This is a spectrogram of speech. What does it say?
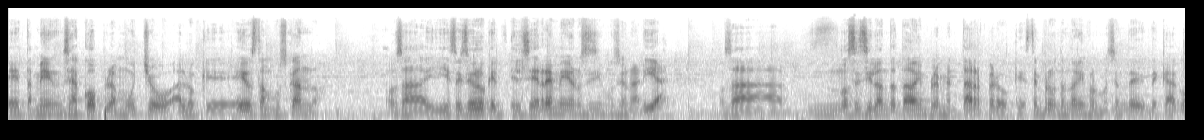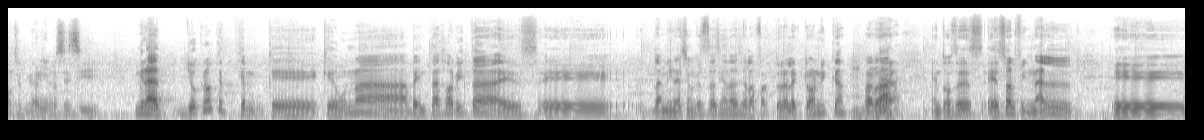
eh, también se acopla mucho a lo que ellos están buscando. O sea, y estoy seguro que el CRM yo no sé si funcionaría. O sea, no sé si lo han tratado de implementar, pero que estén preguntando la información de, cada consumidor y no sé si... Mira, yo creo que, que, que, una ventaja ahorita es eh, la migración que se está haciendo hacia la factura electrónica, ¿verdad? Entonces, eso al final eh,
